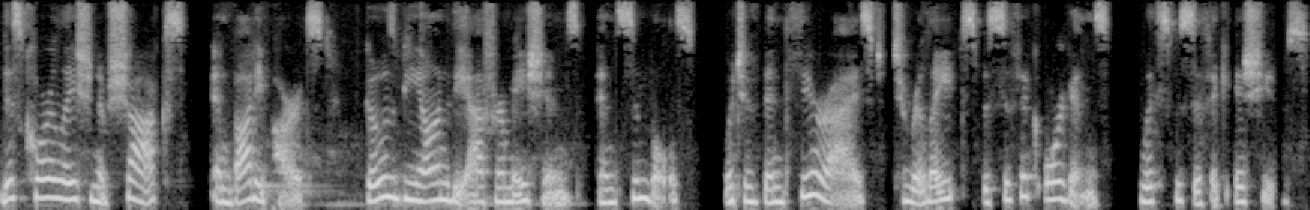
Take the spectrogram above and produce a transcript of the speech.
This correlation of shocks and body parts goes beyond the affirmations and symbols which have been theorized to relate specific organs with specific issues.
